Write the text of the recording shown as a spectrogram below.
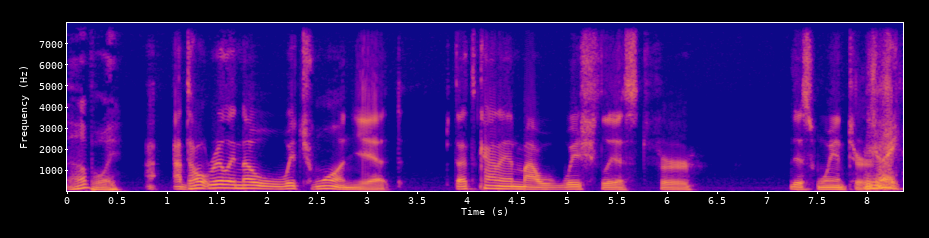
Oh boy. I, I don't really know which one yet. That's kind of in my wish list for this winter. Drake.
